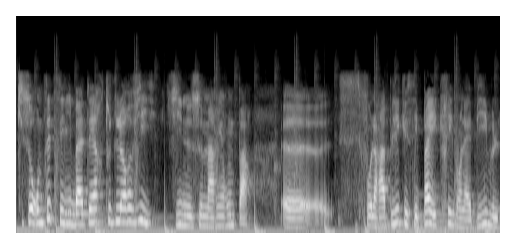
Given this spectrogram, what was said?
qui seront peut-être célibataires toute leur vie, qui ne se marieront pas. Il faut le rappeler que c'est pas écrit dans la Bible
